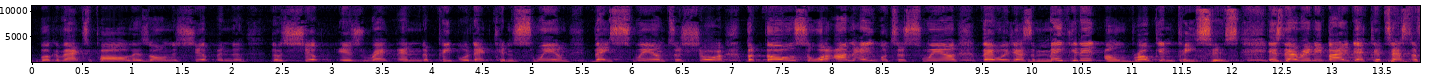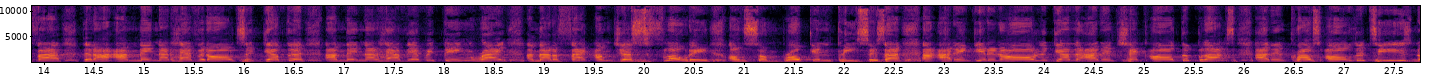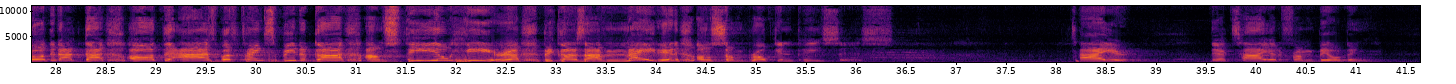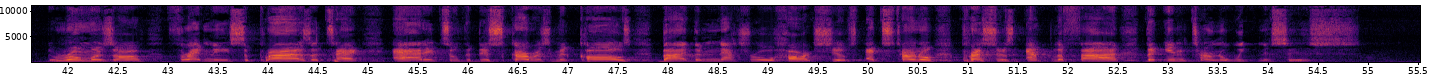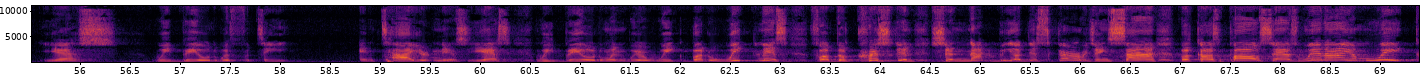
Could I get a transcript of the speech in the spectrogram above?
book of Acts, Paul is on the ship and the, the ship is wrecked. And the people that can swim, they swim to shore. But those who were unable to swim, they were just making it on broken pieces. Is there anybody that could testify that I, I may not have it all together? I may not have everything right. A matter of fact, I'm just floating on some broken pieces. I, I, I didn't get it all together. I didn't check all the blocks. I didn't cross all the T's, nor did I dot all the I's. But thank thanks be to God, I'm still here because I've made it on some broken pieces. Tired. They're tired from building. The rumors of threatening surprise attack added to the discouragement caused by the natural hardships. External pressures amplify the internal weaknesses. Yes, we build with fatigue and tiredness. Yes, we build when we're weak, but weakness for the Christian should not be a discouraging sign because Paul says, When I am weak,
